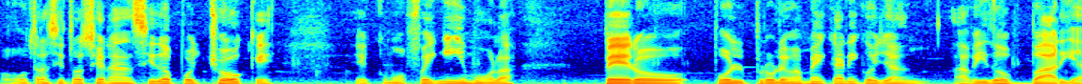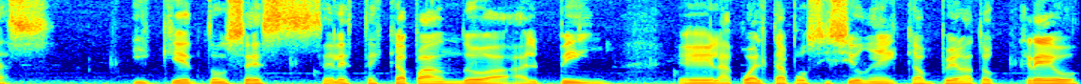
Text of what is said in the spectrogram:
Otras situaciones han sido por choque, eh, como fue en Imola, pero por problemas mecánicos ya han habido varias. Y que entonces se le está escapando al PIN eh, la cuarta posición en el campeonato creo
